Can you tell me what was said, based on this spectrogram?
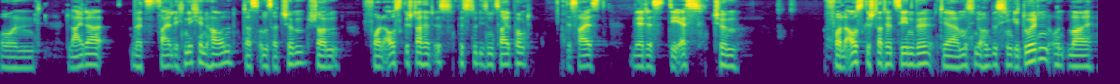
Und leider wird es zeitlich nicht hinhauen, dass unser Gym schon voll ausgestattet ist bis zu diesem Zeitpunkt. Das heißt, wer das DS-Gym voll ausgestattet sehen will, der muss sich noch ein bisschen gedulden und mal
